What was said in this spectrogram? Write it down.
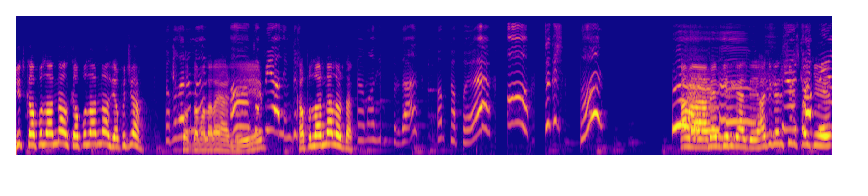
Git kapılarını al kapılarını al yapacağım. Ayarlayayım. alayım dur. Kapılarını al oradan. Tamam buradan. Hop kapı. Aa Tamam ev geri geldi. Hadi görüşürüz fakir.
